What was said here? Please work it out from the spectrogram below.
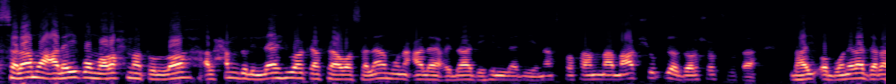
আসসালামু আলাইকুম রহমতুল্লাহ। আলহামদুলিল্লাহ ওয়াকাফা ওয়া সালামুন আলা ইবাদিহিল্লাযীনা ইসতাফা আম্মা বাদ, সুপ্রিয় দর্শক, শ্রোতা, ভাই ও বোনেরা যারা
